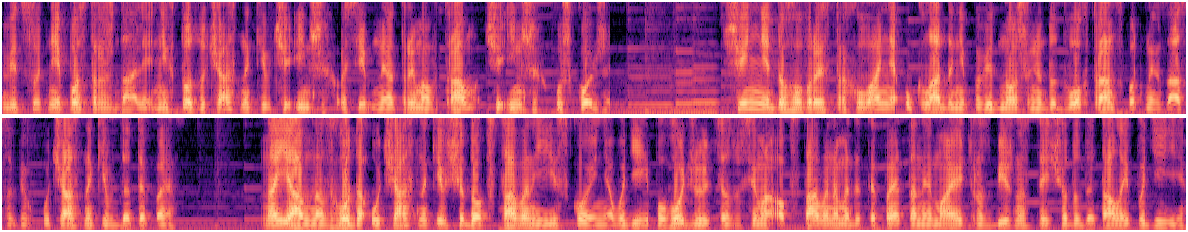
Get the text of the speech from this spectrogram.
Відсутні постраждалі, ніхто з учасників чи інших осіб не отримав травм чи інших ушкоджень. Чинні договори страхування укладені по відношенню до двох транспортних засобів учасників ДТП. Наявна згода учасників щодо обставин її скоєння. Водії погоджуються з усіма обставинами ДТП та не мають розбіжностей щодо деталей події.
